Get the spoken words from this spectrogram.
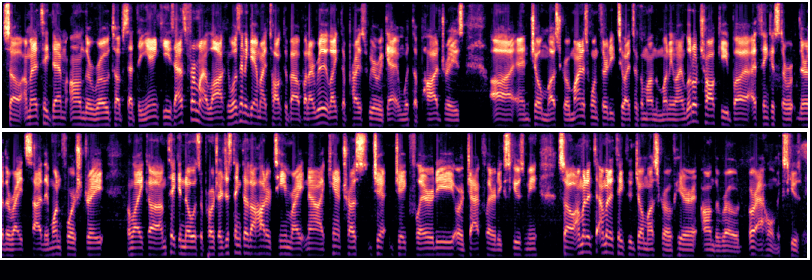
So I'm going to take them on the road to upset the Yankees. As for my lock, it wasn't a game I talked about, but I really like the price we were getting with the Padres uh, and Joe Musgrove. Minus 132, I took them on the money line. A little chalky, but I think it's the, they're the right side. They won four straight. Like uh, I'm taking Noah's approach. I just think they're the hotter team right now. I can't trust J- Jake Flaherty or Jack Flaherty, excuse me. So I'm gonna t- I'm gonna take the Joe Musgrove here on the road or at home, excuse me.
